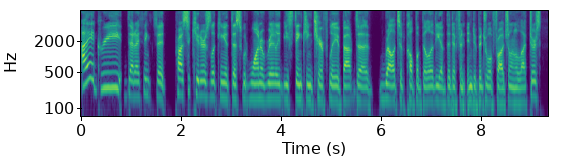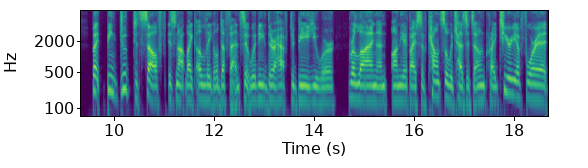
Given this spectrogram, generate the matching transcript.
I agree that I think that prosecutors looking at this would want to really be thinking carefully about the relative culpability of the different individual fraudulent electors. But being duped itself is not like a legal defense. It would either have to be you were relying on, on the advice of counsel, which has its own criteria for it,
